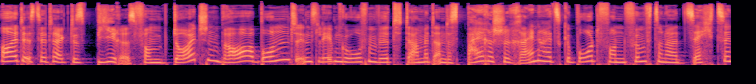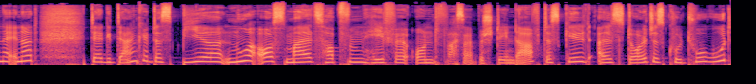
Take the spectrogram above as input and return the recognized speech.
Heute ist der Tag des Bieres. Vom Deutschen Brauerbund ins Leben gerufen wird damit an das bayerische Reinheitsgebot von 1516 erinnert. Der Gedanke, dass Bier nur aus Malz, Hopfen, Hefe und Wasser bestehen darf, das gilt als deutsches Kulturgut.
